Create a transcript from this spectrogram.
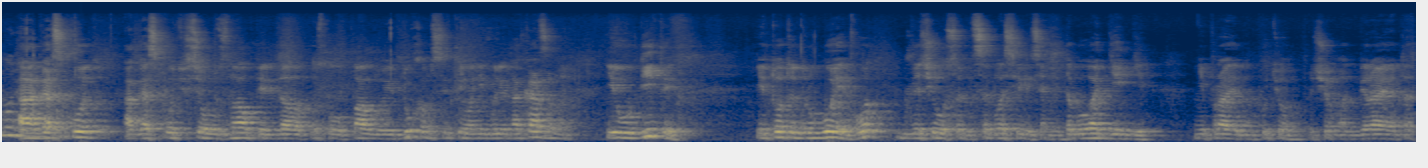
может, А Господь, а Господь все узнал, передал апостолу Павлу и Духом Святым, они были наказаны и убиты, и тот, и другой. Вот для чего сог- согласились они, добывать деньги неправильным путем, причем отбирая это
